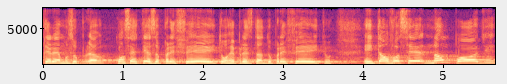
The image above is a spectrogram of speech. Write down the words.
Teremos o, com certeza o prefeito ou representante do prefeito. Então você não pode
